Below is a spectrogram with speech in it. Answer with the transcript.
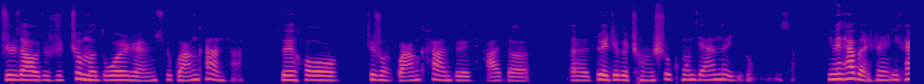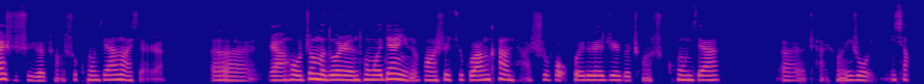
知道，就是这么多人去观看它，最后这种观看对它的，呃，对这个城市空间的一种影响。因为它本身一开始是一个城市空间嘛，显然，呃，然后这么多人通过电影的方式去观看它，是否会对这个城市空间，呃，产生一种影响？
